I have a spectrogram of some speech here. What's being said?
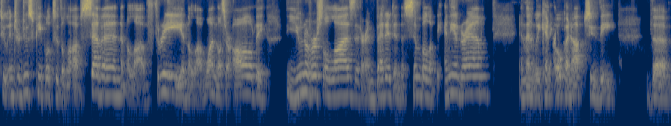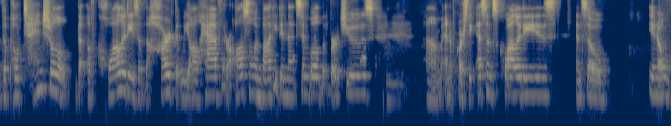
to introduce people to the law of seven and the law of three and the law of one. Those are all the the universal laws that are embedded in the symbol of the Enneagram. And then we can open up to the the, the potential of qualities of the heart that we all have that are also embodied in that symbol, the virtues, um, and of course the essence qualities. And so, you know,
